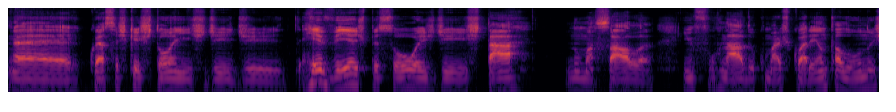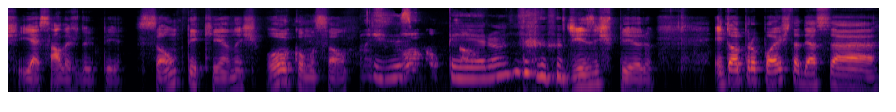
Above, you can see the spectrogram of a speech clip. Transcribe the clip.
é, com essas questões de, de rever as pessoas, de estar numa sala enfurnado com mais 40 alunos e as salas do IP são pequenas, ou como são. Desespero. Desespero. Então a proposta dessa,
